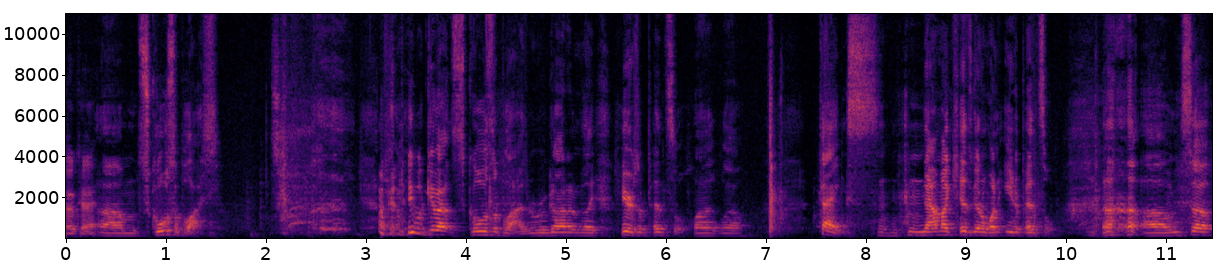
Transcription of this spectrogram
okay. Um, school supplies. people give out school supplies where we've got them like, here's a pencil. Well, well thanks. now my kid's gonna want to eat a pencil. um, so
